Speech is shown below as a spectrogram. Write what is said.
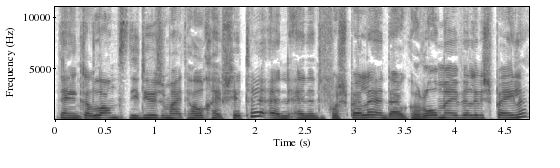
denk ik, een land die duurzaamheid hoog heeft zitten. En, en het voorspellen en daar ook een rol mee willen spelen.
